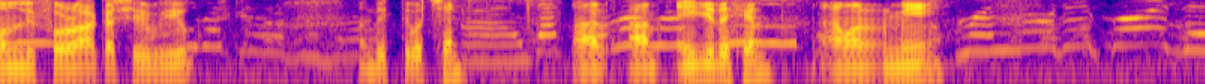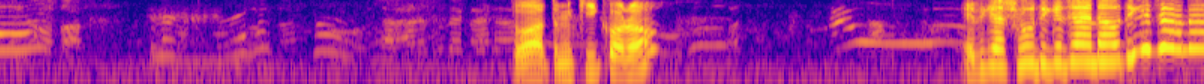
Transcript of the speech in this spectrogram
অনলি ফর আকাশের ভিউ দেখতে পাচ্ছেন? আর আর এই যে দেখেন, আমার মেয়ে তো তুমি কি করো? এদিকে আসো, ওদিকে যায় না, ওদিকে যায় না।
